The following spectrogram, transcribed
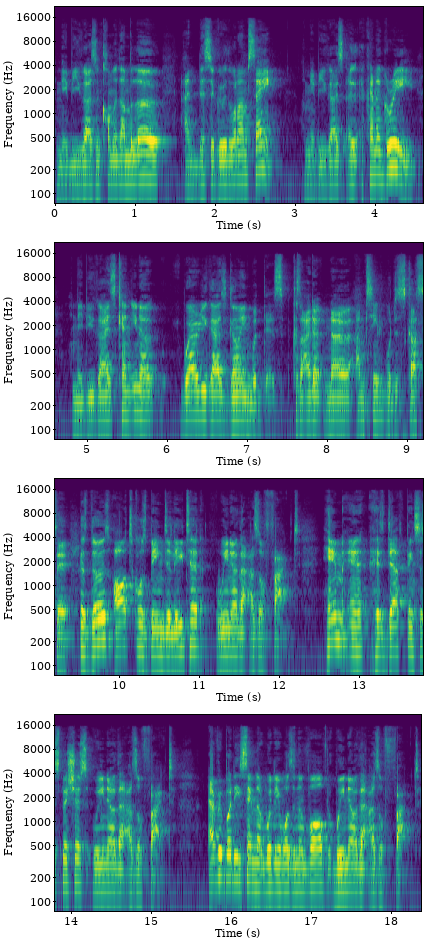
And maybe you guys can comment down below and disagree with what I'm saying. Or maybe you guys uh, can agree. Or maybe you guys can, you know, where are you guys going with this? Because I don't know. I'm seeing people discuss it. Because those articles being deleted, we know that as a fact. Him and his death being suspicious, we know that as a fact. Everybody saying that William wasn't involved, we know that as a fact.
